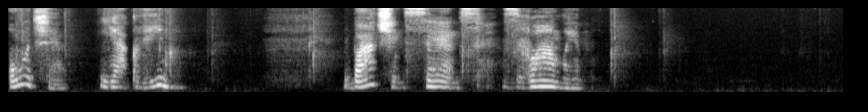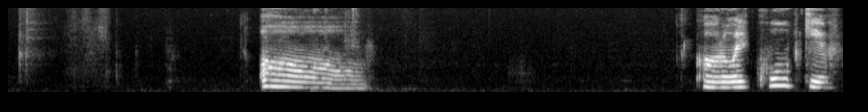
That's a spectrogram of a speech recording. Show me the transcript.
Отже, як він бачить секс з вами. Король кубків.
